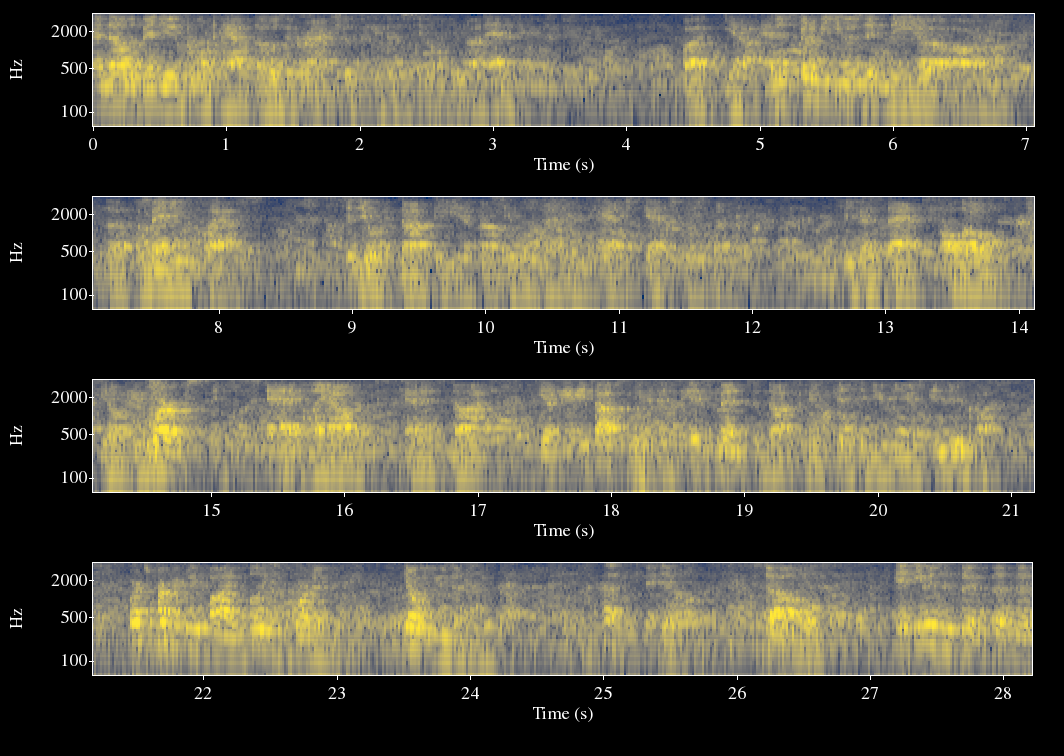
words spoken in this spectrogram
and now the menus don't have those interactions because you know you're not editing. But yeah, and it's going to be using the, uh, um, the the menu class to do it, not the uh, not the old menu catch catch movement. Because that, although you know it works, it's a static layout and it's not, you know, it's obsolete. It's it's meant to not to be continued to use in new code. Works perfectly fine, fully supported. Don't use it in new code. You know, so it uses the the the,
